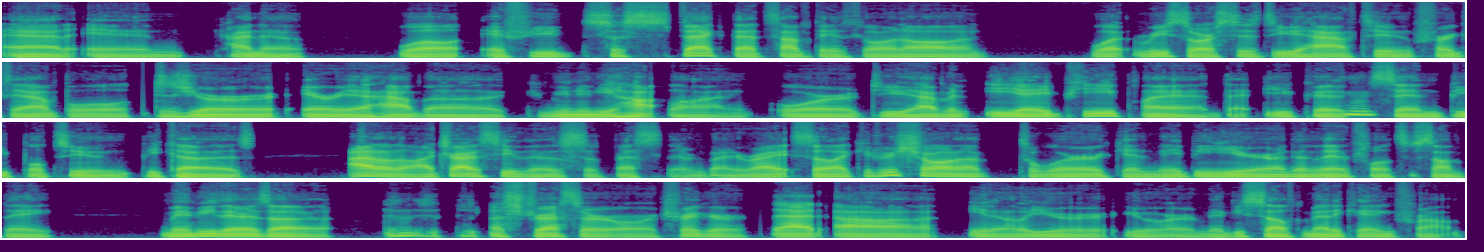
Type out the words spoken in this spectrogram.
add in kind of, well, if you suspect that something's going on, what resources do you have too? For example, does your area have a community hotline or do you have an EAP plan that you could mm-hmm. send people to? Because I don't know, I try to see this as best in everybody, right? So like if you're showing up to work and maybe you're under the influence of something, maybe there's a a stressor or a trigger that uh you know you're you're maybe self-medicating from.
